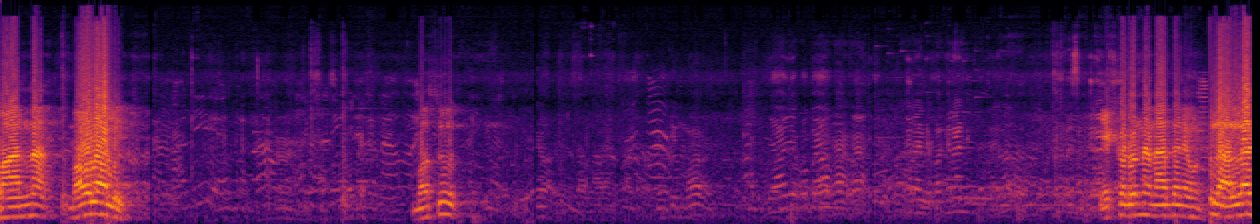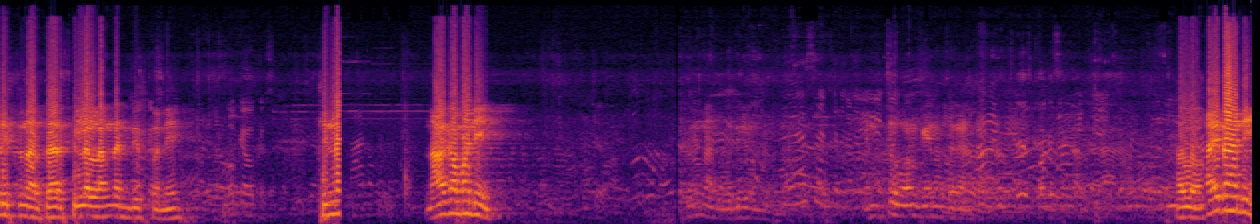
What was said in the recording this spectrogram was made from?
మా అన్న మౌలాలి. మసూద్. ఎక్కడున్నా నాతోనే ఉంటులు అల్లాడిస్తున్నారు సార్ పిల్లలందరినీ తీసుకొని. చిన్న నాగమణి. ఎంత వరకైనా సరే హలో. సైదాని.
